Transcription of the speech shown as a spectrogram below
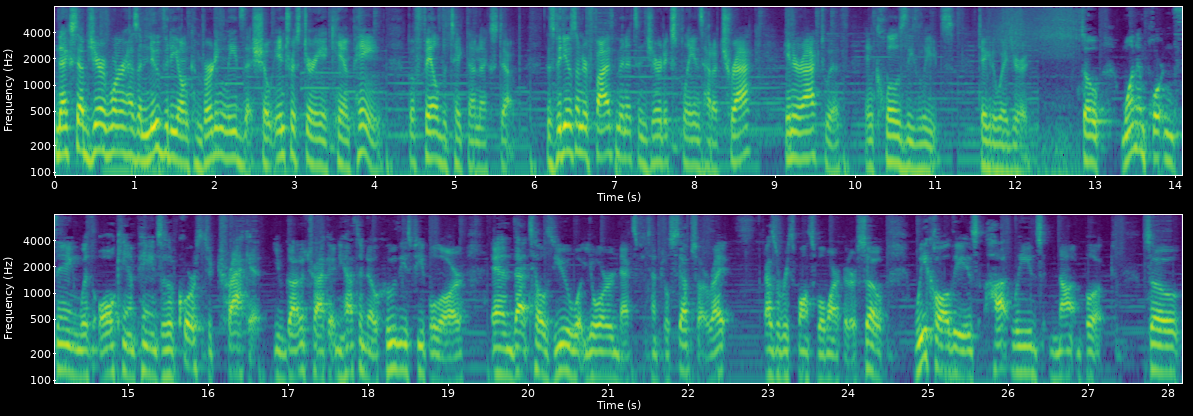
Next up, Jared Warner has a new video on converting leads that show interest during a campaign, but failed to take that next step. This video is under five minutes, and Jared explains how to track, interact with, and close these leads. Take it away, Jared. So, one important thing with all campaigns is, of course, to track it. You've got to track it, and you have to know who these people are, and that tells you what your next potential steps are, right? As a responsible marketer. So we call these hot leads not booked. So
